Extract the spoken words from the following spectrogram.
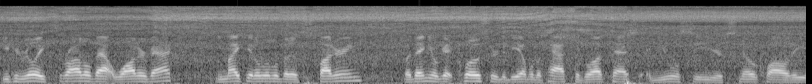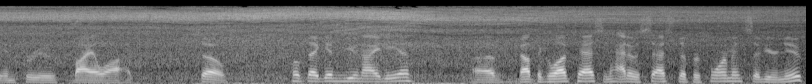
you can really throttle that water back. You might get a little bit of sputtering, but then you'll get closer to be able to pass the glove test and you will see your snow quality improve by a lot. So, hope that gives you an idea of, about the glove test and how to assess the performance of your nuke.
